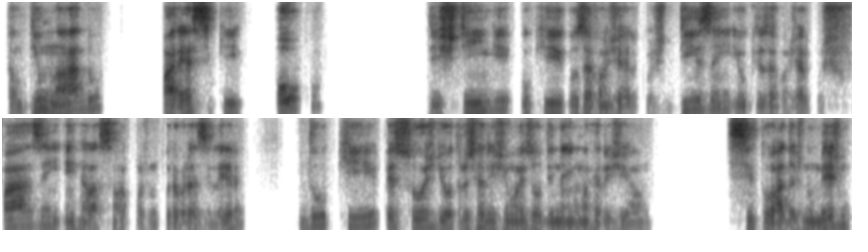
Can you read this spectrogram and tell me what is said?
Então, de um lado, parece que pouco distingue o que os evangélicos dizem e o que os evangélicos fazem em relação à conjuntura brasileira do que pessoas de outras religiões ou de nenhuma religião situadas no mesmo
